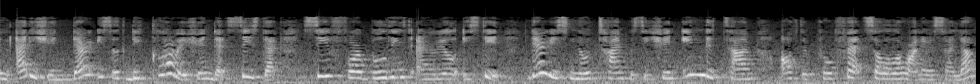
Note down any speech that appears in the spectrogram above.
In addition, there is a declaration that says that, save for buildings and real estate, there is no time position in the time of the Prophet wasallam.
